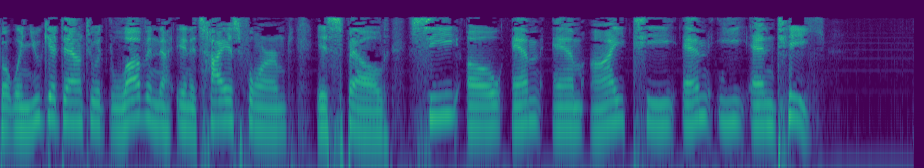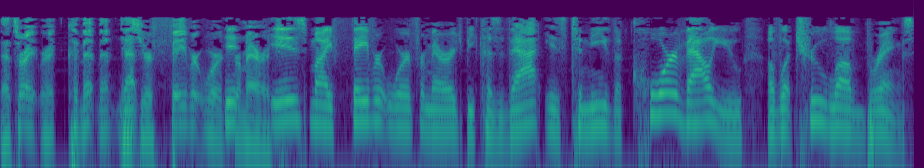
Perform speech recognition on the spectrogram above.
but when you get down to it, love in, the, in its highest form is spelled C O M M I T M E N T. That's right, Rick. Commitment That- is your favorite word It for marriage. is my favorite word for marriage because that is to me the core value of what true love brings.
